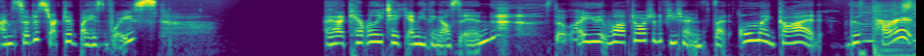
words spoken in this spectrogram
I'm so distracted by his voice. And I can't really take anything else in. So I will have to watch it a few times. But oh my god, this part.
